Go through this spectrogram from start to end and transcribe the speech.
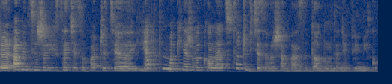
E, A więc jeżeli chcecie zobaczyć, e, jak ten makijaż wykonać, to oczywiście zapraszam Was do oglądania filmiku.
